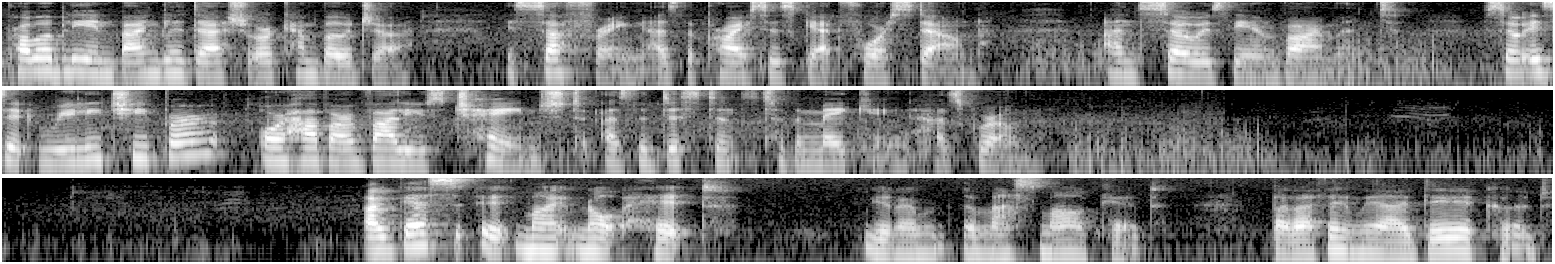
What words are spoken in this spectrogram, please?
probably in Bangladesh or Cambodia, is suffering as the prices get forced down, and so is the environment. So is it really cheaper, or have our values changed as the distance to the making has grown? I guess it might not hit, you know, the mass market, but I think the idea could.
